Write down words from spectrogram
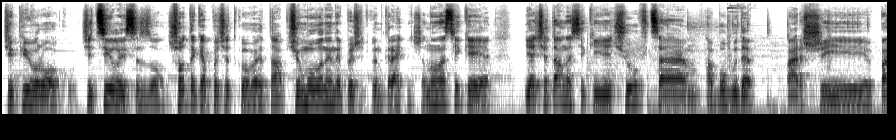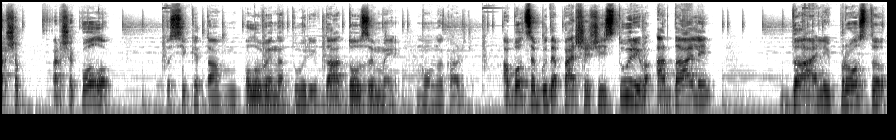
Чи півроку, чи цілий сезон? Що таке початковий етап? Чому вони не пишуть конкретніше? Ну наскільки я читав, наскільки я чув, це або буде перший, перше, перше коло, тобто скільки там половина турів, да, до зими, умовно кажучи. Або це буде перші шість турів, а далі. Далі, просто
